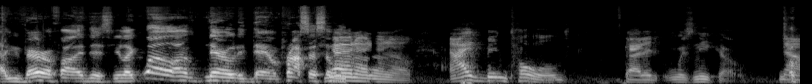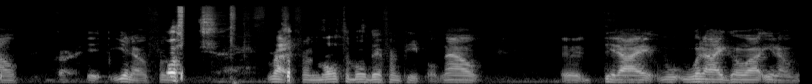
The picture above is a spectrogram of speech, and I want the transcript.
have you verified this? And you're like, well, I've narrowed it down. Process no, no, no, no. I've been told that it was Nico. Now, oh, right. you know, from right from multiple different people. Now, uh, did I would I go out? You know,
